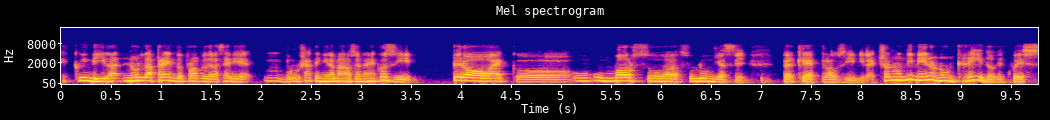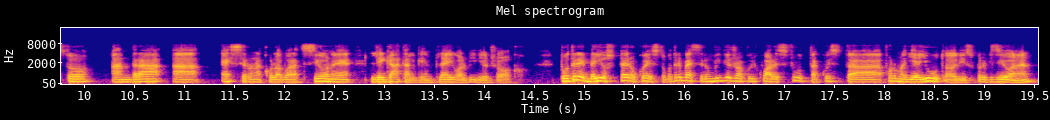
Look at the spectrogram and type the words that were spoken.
e quindi la, non la prendo proprio della serie mm, bruciatemi la mano se non è così, però ecco, un, un morso sull'unghia sì, perché è plausibile. Ciò non di meno non credo che questo andrà a essere una collaborazione legata al gameplay o al videogioco. Potrebbe, io spero questo, potrebbe essere un videogioco il quale sfrutta questa forma di aiuto, di supervisione,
